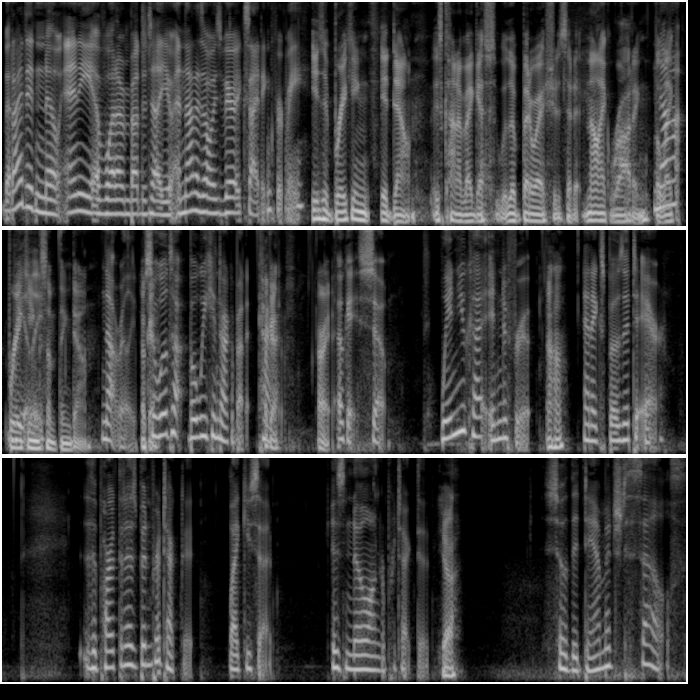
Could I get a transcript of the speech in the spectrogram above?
but I didn't know any of what I'm about to tell you. And that is always very exciting for me. Is it breaking it down? Is kind of, I guess, the better way I should have said it. Not like rotting, but like breaking really. something down. Not really. Okay. So we'll talk, but we can talk about it kind Okay. of. All right. Okay. So when you cut into fruit Uh huh. and expose it to air, the part that has been protected, like you said, is no longer protected. Yeah. So the damaged cells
